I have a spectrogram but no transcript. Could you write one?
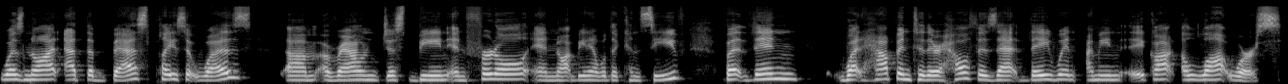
was not at the best place it was um, around just being infertile and not being able to conceive. But then what happened to their health is that they went i mean it got a lot worse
